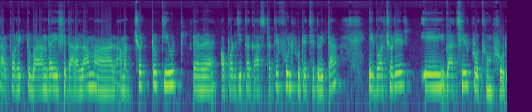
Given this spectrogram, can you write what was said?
তারপর একটু বারান্দায় এসে দাঁড়ালাম আর আমার ছোট্ট কিউট অপরাজিতা গাছটাতে ফুল ফুটেছে দুইটা। বছরের এই গাছের প্রথম ফুল।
